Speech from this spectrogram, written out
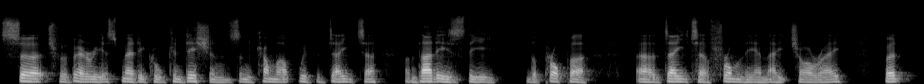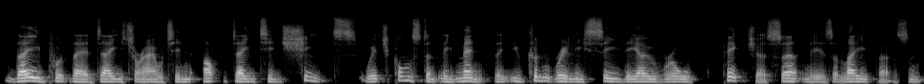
search for various medical conditions and come up with the data, and that is the the proper uh, data from the MHRA. But they put their data out in updated sheets, which constantly meant that you couldn't really see the overall picture, certainly as a layperson.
